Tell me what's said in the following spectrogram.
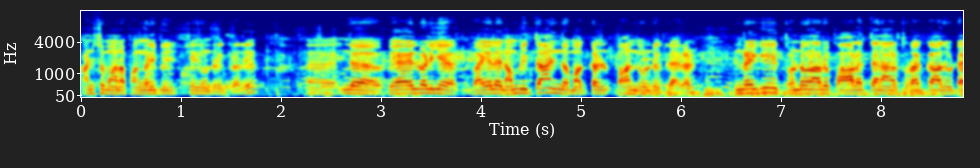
கணிசமான பங்களிப்பு செய்து கொண்டிருக்கிறது. இந்த வயல்வெளியை வயலை நம்பித்தான் இந்த மக்கள் வாழ்ந்து கொண்டிருக்கிறார்கள். இன்றைக்கு தொண்டவனாறு பாலத்தை நாங்கள் துறக்காது விட்ட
